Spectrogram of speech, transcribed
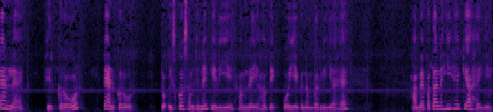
टेन लैख। फिर करोड़, टेन करोड़। तो इसको समझने के लिए हमने यहाँ पे कोई एक नंबर लिया है। हमें पता नहीं है क्या है ये।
